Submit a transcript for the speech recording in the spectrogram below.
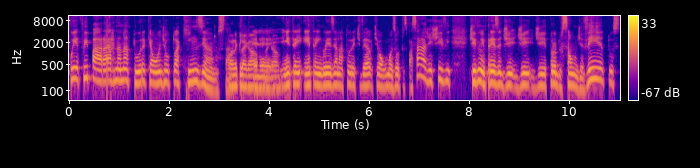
fui, fui parar na Natura, que é onde eu tô há 15 anos, tá? Olha que legal, é, legal. Entre, entre a inglesa e a Natura tive, tive algumas outras passagens, tive, tive uma empresa de, de, de produção de eventos,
